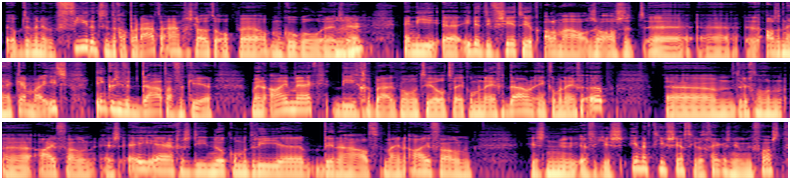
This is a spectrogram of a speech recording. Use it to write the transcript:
op dit moment heb ik 24 apparaten aangesloten op, eh, op mijn Google-netwerk. En die identificeert hij ook allemaal zoals het, als een herkenbaar iets, inclusief het dataverkeer. Mijn iMac, die gebruikt momenteel 2,9 down, 1,9 up. Ehm, er ligt nog een iPhone SE ergens die 0,3 eh, binnenhaalt. Mijn iPhone is nu eventjes inactief, zegt hij. Wat gek is, nu niet vast.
